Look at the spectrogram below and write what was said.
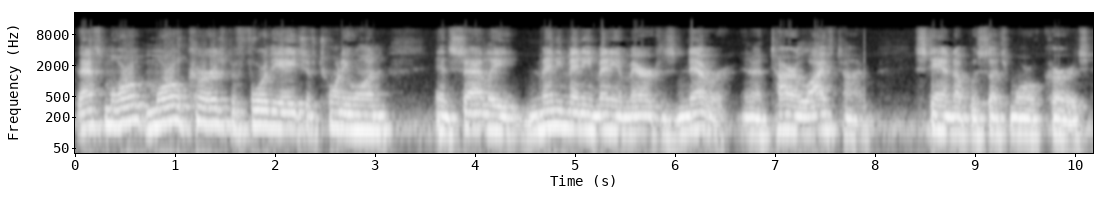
That's moral moral courage before the age of 21. And sadly, many, many, many Americans never in an entire lifetime stand up with such moral courage.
